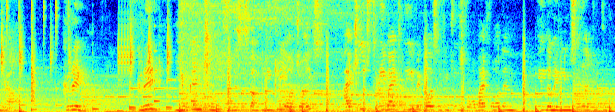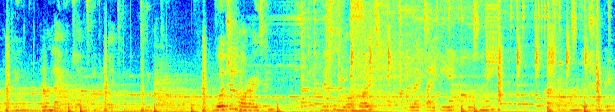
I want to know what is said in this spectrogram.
Yeah. Grid. Grid you can choose. This is completely your choice. I choose 3 by 3 because if you choose 4 by 4 then in the middle you see that little thing. Virtual horizon. This is your choice. I like type A personally. Custom monitor shooting.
